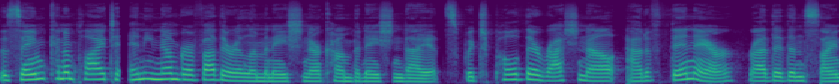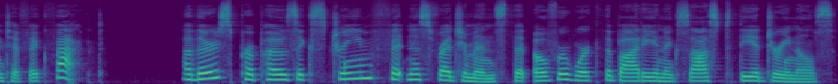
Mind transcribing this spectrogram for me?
The same can apply to any number of other elimination or combination diets, which pull their rationale out of thin air rather than scientific fact. Others propose extreme fitness regimens that overwork the body and exhaust the adrenals,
